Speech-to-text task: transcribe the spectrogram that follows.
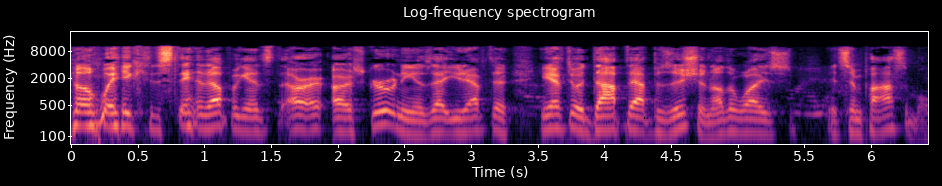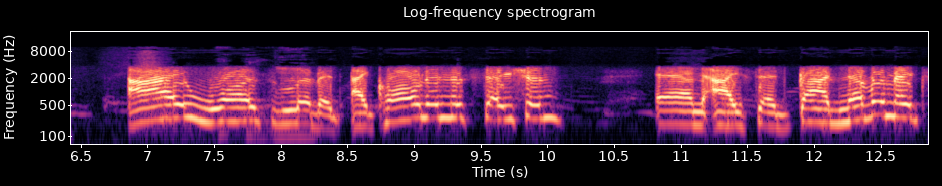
the only way you can stand up against our, our scrutiny is that you have to you have to adopt that position. Otherwise, it's impossible. I was livid. I called in the station and I said, God never makes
